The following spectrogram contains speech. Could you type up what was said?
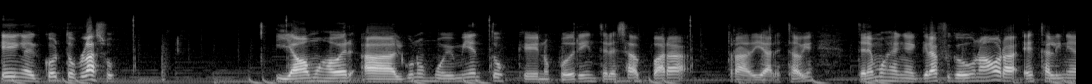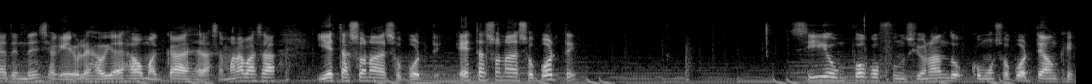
en el corto plazo y ya vamos a ver algunos movimientos que nos podría interesar para tradear, ¿está bien? Tenemos en el gráfico de una hora esta línea de tendencia que yo les había dejado marcada desde la semana pasada y esta zona de soporte. Esta zona de soporte sigue un poco funcionando como soporte, aunque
